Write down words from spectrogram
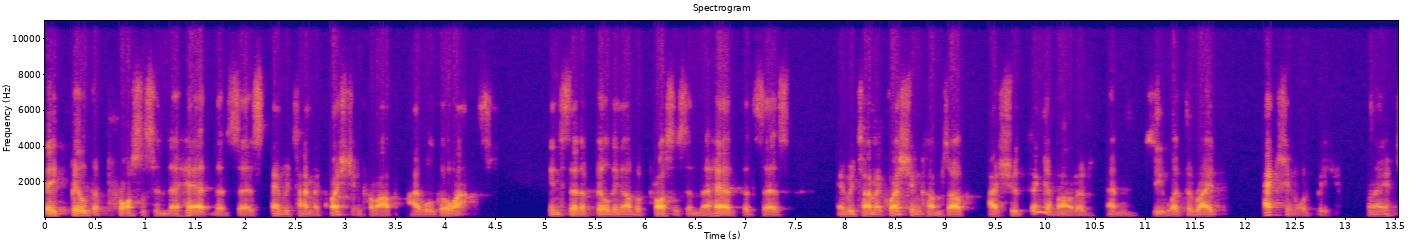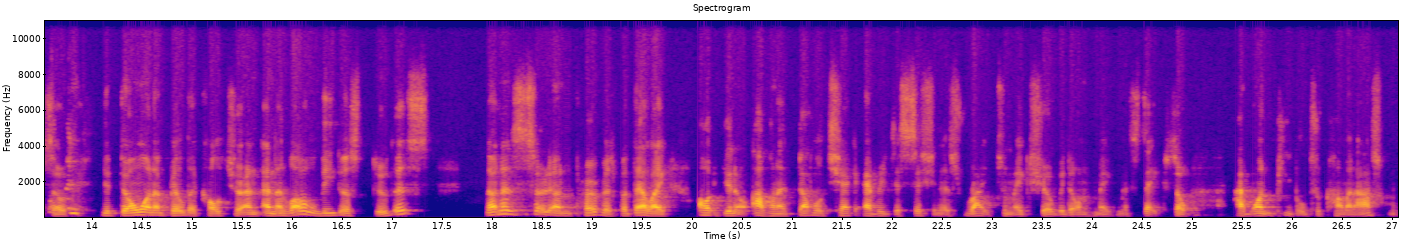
they build a process in their head that says every time a question come up, I will go ask. Instead of building up a process in their head that says every time a question comes up, I should think about it and see what the right action would be, right? So you don't want to build a culture, and, and a lot of leaders do this, not necessarily on purpose, but they're like, oh, you know, I want to double check every decision is right to make sure we don't make mistakes. So I want people to come and ask me.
